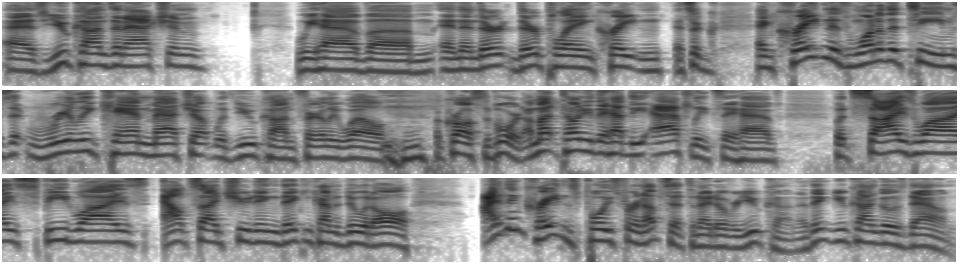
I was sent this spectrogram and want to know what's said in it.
as UConn's in action. We have, um, and then they're they're playing Creighton. It's a and Creighton is one of the teams that really can match up with UConn fairly well across the board. I'm not telling you they have the athletes they have, but size wise, speed wise, outside shooting, they can kind of do it all. I think Creighton's poised for an upset tonight over UConn. I think UConn goes down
